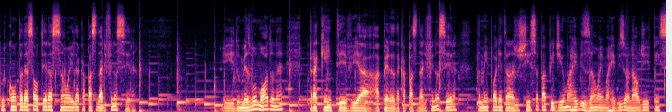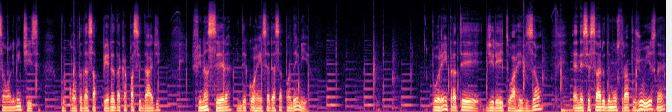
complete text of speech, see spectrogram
por conta dessa alteração aí da capacidade financeira. E do mesmo modo, né, para quem teve a, a, perda da capacidade financeira, também pode entrar na justiça para pedir uma revisão, aí, uma revisional de pensão alimentícia, por conta dessa perda da capacidade financeira em decorrência dessa pandemia. Porém, para ter direito à revisão, é necessário demonstrar para o juiz né,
